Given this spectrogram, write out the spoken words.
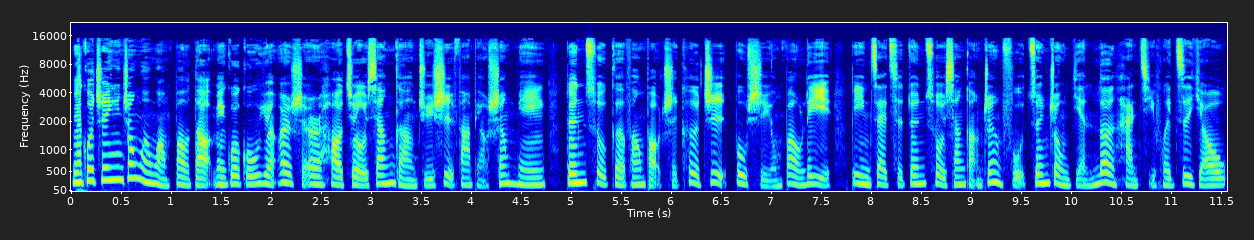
美国之音中文网报道，美国国务院二十二号就香港局势发表声明，敦促各方保持克制，不使用暴力，并再次敦促香港政府尊重言论和集会自由。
